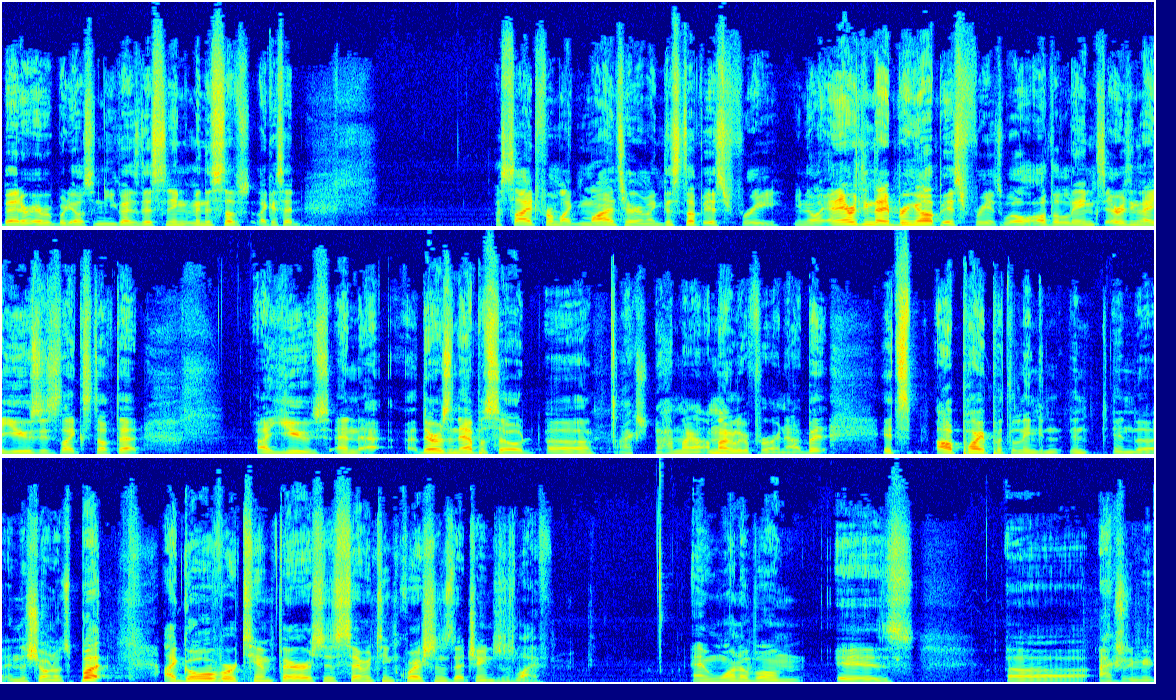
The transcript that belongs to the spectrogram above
better everybody else and you guys listening i mean this stuff like i said aside from like monetary like this stuff is free you know and everything that i bring up is free as well. All the links everything that i use is like stuff that i use. And uh, there was an episode uh actually i'm not, I'm not looking for it right now but it's i'll probably put the link in, in, in the in the show notes. But i go over tim ferriss's 17 questions that changed his life. And one of them is uh actually let me,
